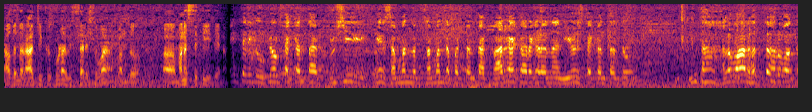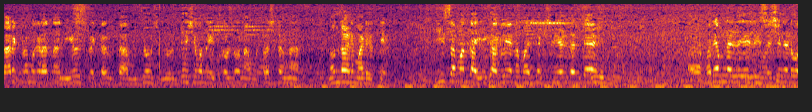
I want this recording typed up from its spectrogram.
ಅದನ್ನು ರಾಜ್ಯಕ್ಕೂ ಕೂಡ ವಿಸ್ತರಿಸುವ ಒಂದು ಮನಸ್ಥಿತಿ ಇದೆ. ರೈತರಿಗೆ ಉಪಯೋಗತಕ್ಕಂಥ ಕೃಷಿಗೆ ಸಂಬಂಧ ಸಂಬಂಧಪಟ್ಟಂತ ಕಾರ್ಯಾಗಾರಗಳನ್ನು ನಿಯೋಜಿಸ್ತಕ್ಕಂಥದ್ದು ಇಂತಹ ಹಲವಾರು ಹತ್ತು ಹಲವಾರು ಕಾರ್ಯಕ್ರಮಗಳನ್ನು ನಿಯೋಜಿಸಬೇಕಂತ ಉದ್ದೇಶ, ಉದ್ದೇಶವನ್ನು ಇಟ್ಕೊಂಡು ನಾವು ಟ್ರಸ್ಟ್ ಅನ್ನ ನೋಂದಣಿ ಮಾಡಿರ್ತೇವೆ. ಈ ಸಂಬಂಧ ಈಗಾಗಲೇ ನಮ್ಮ ಅಧ್ಯಕ್ಷರು ಹೇಳಿದಂತೆ ಮರಿಯಮ್ನಹಳ್ಳಿಯಲ್ಲಿ ಸಸಿ ನೆಡುವ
